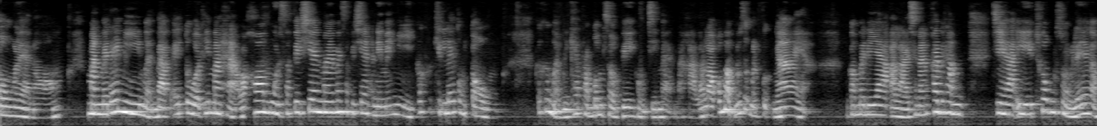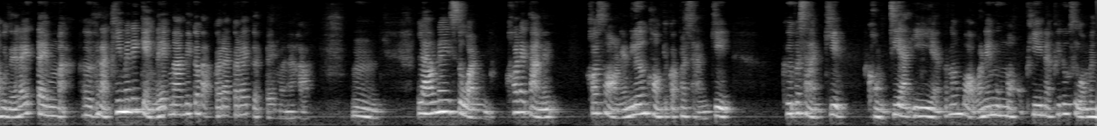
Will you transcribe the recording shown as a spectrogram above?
รงๆเลยอะน้อง มันไม่ได้มีเหมือนแบบไอ้ตัวที่มาหาว่าข้อมูล sufficient ไหมไม่ sufficient อันนี้ไม่มี ก็คือคิดเลขตรงๆ ก็คือเหมือนมีแค่ problem solving ของ GMAT นะคะ แล้วเราก็แบบรู้สึกมันฝึกง่ายอะก็ไม่ได้ยากอะไร ฉะนั้นใครไปทำ GRE ช่วงส่งเลขอะคุณจะได้เต็มอะเออขนาดพี่ไม่ได้เก่งเลขมากพี่ก็แบบก็ได้ก็ได้เกิดเต็มอะนะคะ อืม แล้วในส่วนข้อแตกต่างในข้อสองในเรื่องของเกี่ยวกับภาษาอังกฤษ คือภาษาอังกฤษ ของ GRE อะก็ต้องบอกว่าในมุมมองของพี่นะพี่รู้สึกว่ามัน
